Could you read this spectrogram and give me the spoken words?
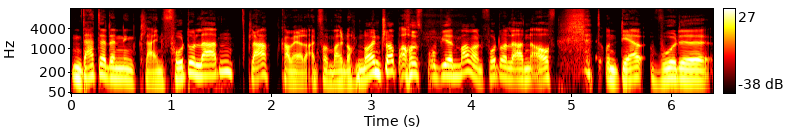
Und da hat er dann den kleinen Fotoladen. Klar, kann man ja einfach mal noch einen neuen Job ausprobieren, machen wir einen Fotoladen auf. Und der wurde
